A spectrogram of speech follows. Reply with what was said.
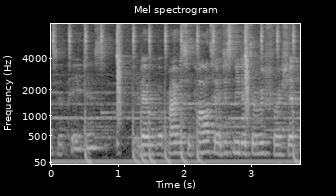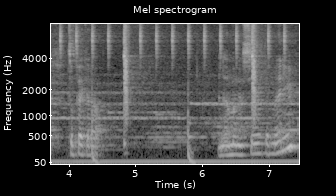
is it pages? There we go, privacy policy. I just needed to refresh it to pick it up. And I'm gonna save the menu.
